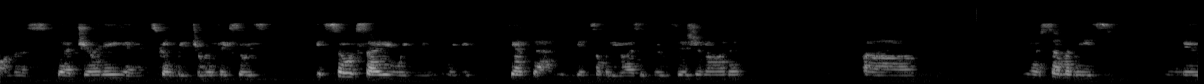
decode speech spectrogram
on this that journey, and it's going to be terrific. So it's it's so exciting when you when you get that, when you get somebody who has a new vision on it. Um, know, some of these new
